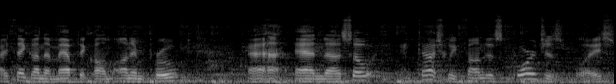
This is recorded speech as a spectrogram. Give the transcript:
I think on the map they call them unimproved. Uh, and uh, so, gosh, we found this gorgeous place,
